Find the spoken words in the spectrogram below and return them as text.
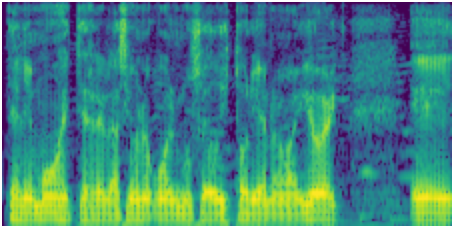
Tenemos este, relaciones con el Museo de Historia de Nueva York. Eh,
